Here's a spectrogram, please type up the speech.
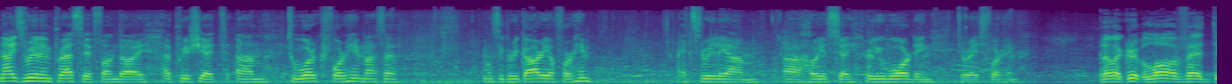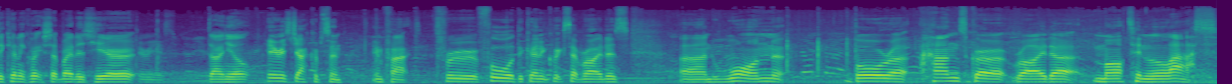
now he's really impressive, and I appreciate um, to work for him as a as a gregario for him. It's really um, uh, how you say rewarding to race for him. Another group, a lot of uh, Deceuninck Quickstep riders here. Here he is. Daniel, Here is Jakobsen, in fact, through the Deceuninck Quickstep riders and one Bora Hansgrohe rider, Martin Laas,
